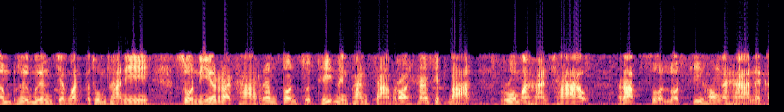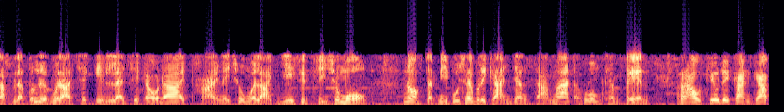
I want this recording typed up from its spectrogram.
อำเภอเมืองจังหวัดปทุมธานี ส่วนนี้ราคาเริ่มต้นสุทธิ 1,350 บาท รวมอาหารเช้า รับส่วนลดที่ห้องอาหารนะครับ แล้วก็เลือกเวลาเช็คอิน และเช็คเอาท์ได้ภายในช่วงเวลา 24 ชั่วโมง นอกจากนี้ผู้ใช้บริการยังสามารถร่วมแคมเปญเราเที่ยวด้วยกันครับ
